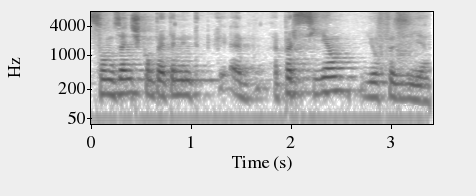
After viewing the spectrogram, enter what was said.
São desenhos completamente que apareciam e eu fazia.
